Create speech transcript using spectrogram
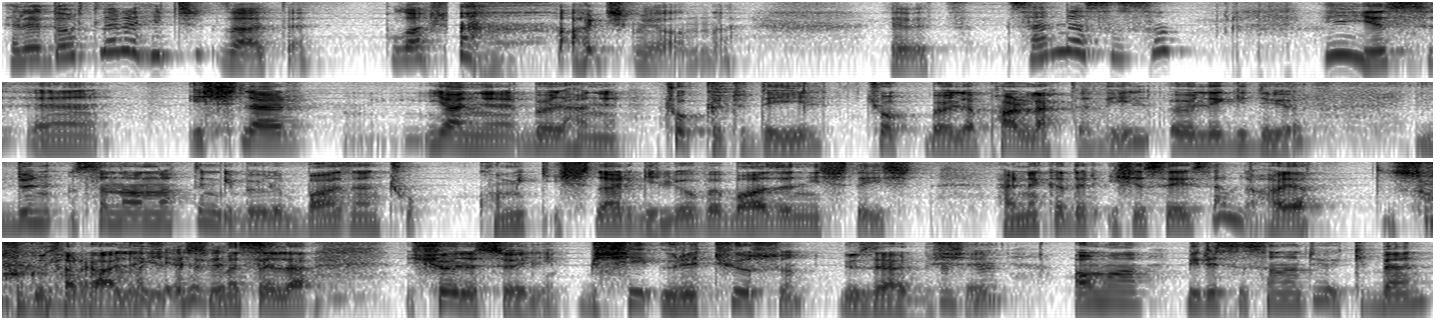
Hele dörtlere hiç zaten. Bulaş açmıyor onlar. Evet. Sen nasılsın? İyiyiz. Ee, işler yani böyle hani çok kötü değil. Çok böyle parlak da değil. Öyle gidiyor. Dün sana anlattığım gibi böyle bazen çok komik işler geliyor ve bazen işte iş, her ne kadar işi sevsem de hayat sorgular hale geliyorsun. evet. Mesela şöyle söyleyeyim. Bir şey üretiyorsun. Güzel bir şey. Hı hı. Ama birisi sana diyor ki ben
